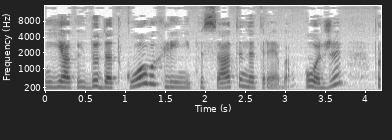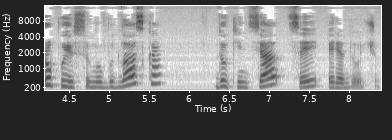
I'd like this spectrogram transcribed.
Ніяких додаткових ліній писати не треба. Отже, прописуємо, будь ласка, до кінця цей рядочок.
